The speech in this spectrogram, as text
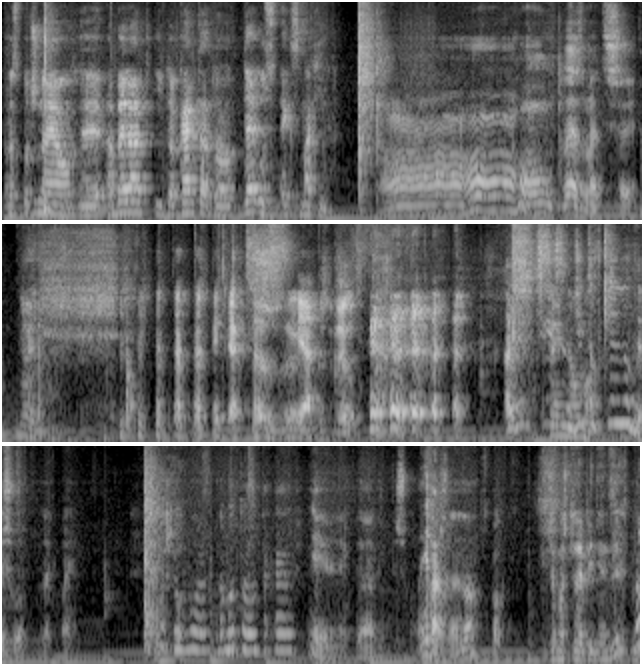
Rozpoczynają yy, Abelard i to karta to Deus Ex Machina. Wezmę trzy. No i Jak nas zmiażdżył. Ale gdzie to w kiedy to wyszło, tak powiem. no wyszło? to, no bo to taka, nie wiem jak to nawet wyszło. No nieważne, no spoko. Że masz tyle pieniędzy? No.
